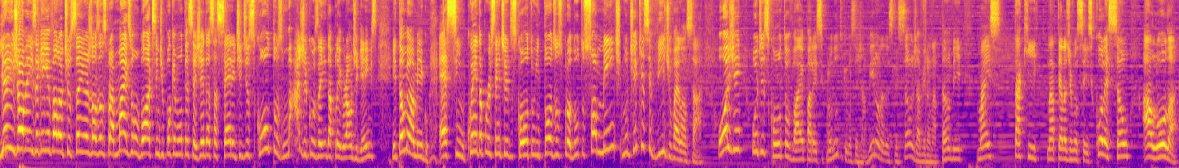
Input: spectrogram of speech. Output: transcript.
E aí jovens, aqui quem fala é o Tio Sam e hoje nós vamos para mais um unboxing de Pokémon TCG dessa série de descontos mágicos aí da Playground Games. Então meu amigo, é 50% de desconto em todos os produtos somente no dia que esse vídeo vai lançar. Hoje o desconto vai para esse produto que vocês já viram na descrição, já viram na thumb, mas tá aqui na tela de vocês, coleção Alola.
